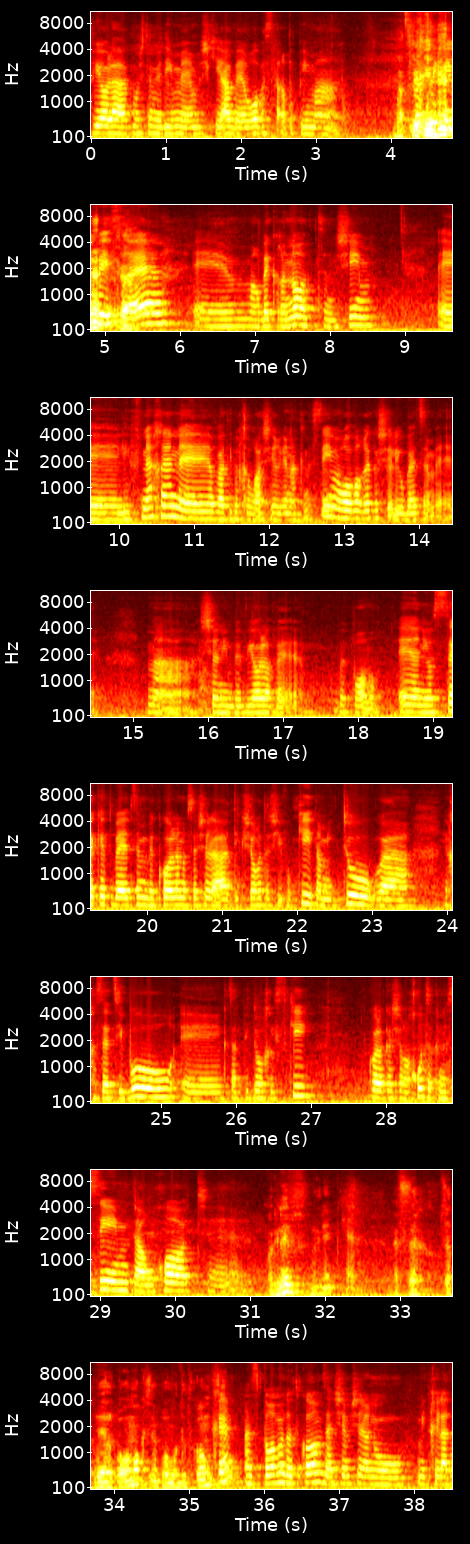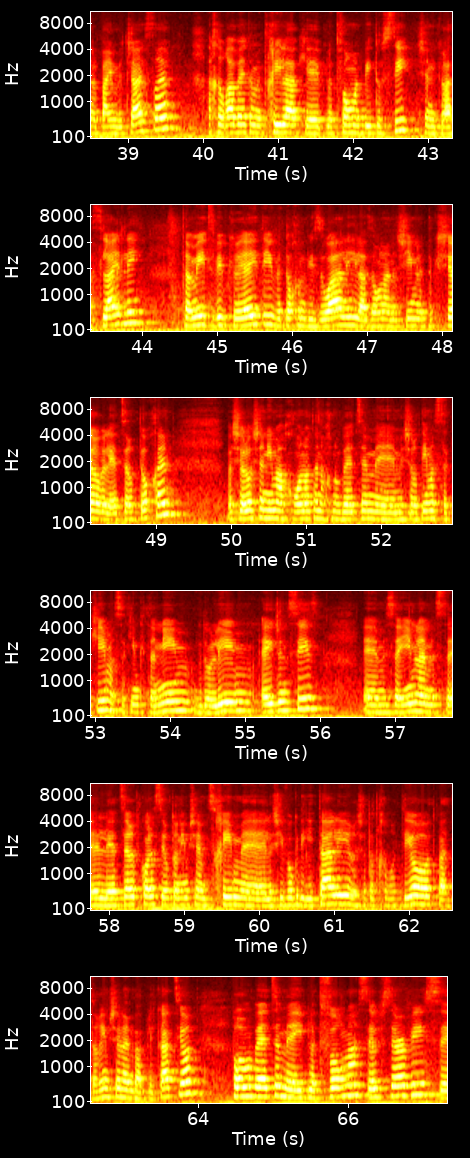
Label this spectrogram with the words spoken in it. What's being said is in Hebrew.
ויולה, כמו שאתם יודעים, אה, משקיעה ברוב הסטארט-אפים מצליחים. המצליחים כן. בישראל, אה, הרבה קרנות, אנשים. אה, לפני כן אה, עבדתי בחברה שארגנה כנסים, רוב הרקע שלי הוא בעצם אה, מהשנים בוויולה ובפרומו. אני עוסקת בעצם בכל הנושא של התקשורת השיווקית, המיתוג, היחסי ציבור, קצת פיתוח עסקי, כל הקשר החוץ, הכנסים, תערוכות, מגניב. מגניב. כן. יפה. ספרי על פרומו קצת, פרומו.קום. כן, אז פרומו.קום זה השם שלנו מתחילת 2019. החברה בעצם התחילה כפלטפורמת B2C שנקרא סליידלי, תמיד סביב קריאייטיב ותוכן ויזואלי, לעזור לאנשים לתקשר ולייצר תוכן. בשלוש שנים האחרונות אנחנו בעצם אה, משרתים עסקים, עסקים קטנים, גדולים, agencies, מסייעים להם לייצר את כל הסרטונים שהם צריכים אה, לשיווק דיגיטלי, רשתות חברתיות, באתרים שלהם, באפליקציות. פרומו בעצם אה, היא פלטפורמה, self service,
